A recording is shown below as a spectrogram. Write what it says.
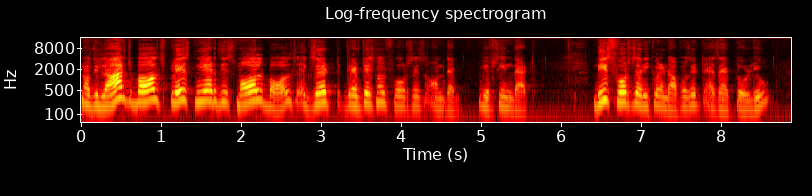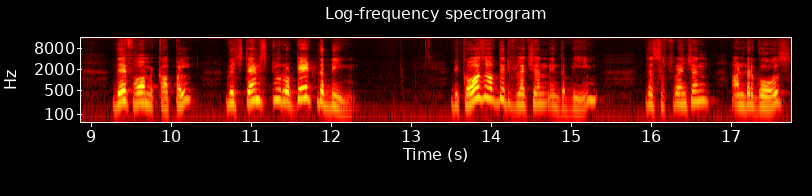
Now, the large balls placed near the small balls exert gravitational forces on them, we have seen that. These forces are equal and opposite as I have told you. They form a couple which tends to rotate the beam. Because of the deflection in the beam, the suspension undergoes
